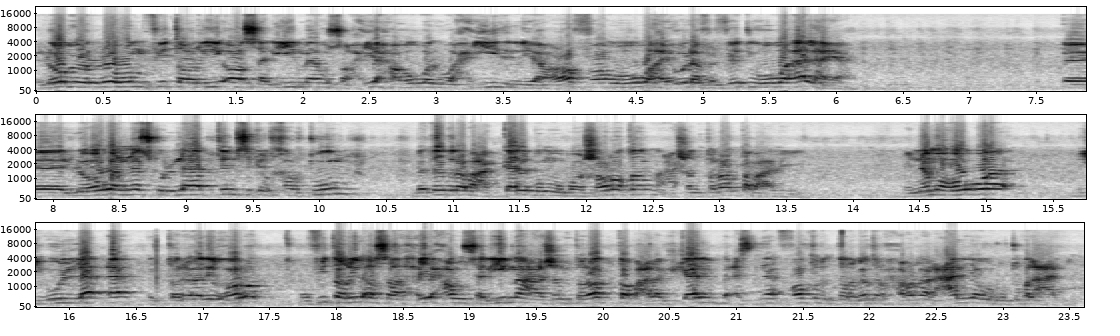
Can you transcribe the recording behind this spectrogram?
اللي هو بيقول لهم في طريقة سليمة وصحيحة هو الوحيد اللي يعرفها وهو هيقولها في الفيديو وهو قالها يعني. آه، اللي هو الناس كلها بتمسك الخرطوم بتضرب على الكلب مباشرة عشان ترطب عليه. إنما هو بيقول لأ الطريقة دي غلط وفي طريقة صحيحة وسليمة عشان ترطب على الكلب أثناء فترة درجات الحرارة العالية والرطوبة العالية.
